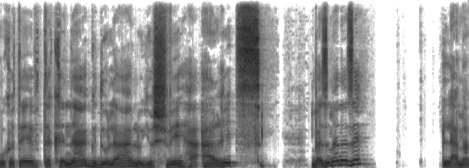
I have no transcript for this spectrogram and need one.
הוא כותב, תקנה גדולה ליושבי הארץ בזמן הזה. למה?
